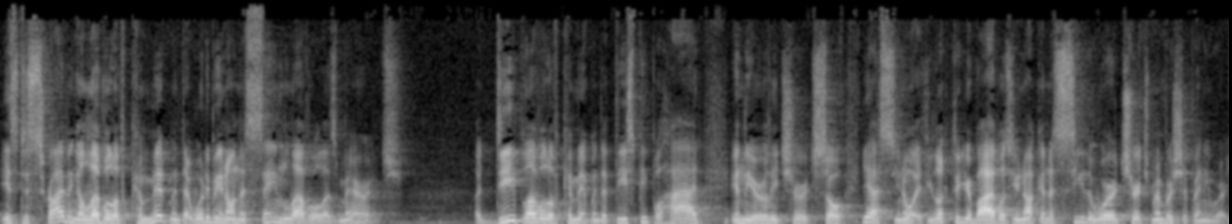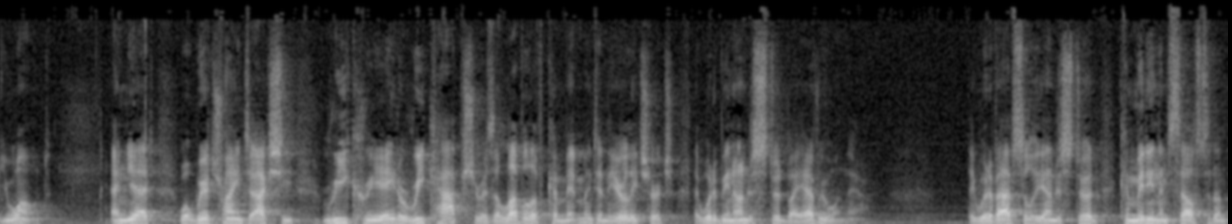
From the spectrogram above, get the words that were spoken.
is describing a level of commitment that would have been on the same level as marriage. A deep level of commitment that these people had in the early church. So, yes, you know, if you look through your Bibles, you're not going to see the word church membership anywhere. You won't. And yet, what we're trying to actually recreate or recapture is a level of commitment in the early church that would have been understood by everyone there. They would have absolutely understood committing themselves to, them,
